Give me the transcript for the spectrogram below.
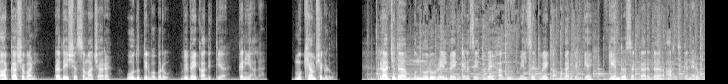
ಆಕಾಶವಾಣಿ ಪ್ರದೇಶ ಸಮಾಚಾರ ಓದುತ್ತಿರುವವರು ವಿವೇಕಾದಿತ್ಯ ಕನಿಯಾಲ. ಮುಖ್ಯಾಂಶಗಳು. ರಾಜ್ಯದ ಮುನ್ನೂರು ರೈಲ್ವೆ ಕೆಳಸೇತುವೆ ಹಾಗೂ ಮೇಲ್ಸೇತುವೆ ಕಾಮಗಾರಿಗಳಿಗೆ ಕೇಂದ್ರ ಸರ್ಕಾರದ ಆರ್ಥಿಕ ನೆರವು.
